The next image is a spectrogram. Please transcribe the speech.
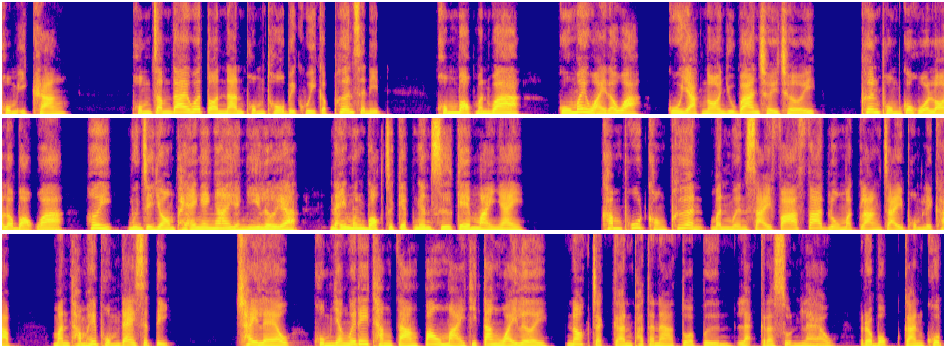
ผมอีกครั้ง ผมจำได้ว่าตอนนั้นผมโทรไปคุยกับเพื่อนสนิท ผมบอกมันว่า กูไม่ไหวแล้วว่ะ กูอยากนอนอยู่บ้านเฉยๆ เพื่อนผมก็หัวล้อแล้วบอกว่า เฮ้ย มึงจะยอมแพ้ง่ายๆ อย่างนี้เลยอะไหนมึงบอกจะเก็บเงินซื้อเกมใหม่ไงคำพูดของเพื่อนมันเหมือนสายฟ้าฟาดลงมากลางใจผมเลยครับ มันทำให้ผมได้สติ ใช่แล้ว ผมยังไม่ได้ทำตามเป้าหมายที่ตั้งไว้เลย นอกจากการพัฒนาตัวปืนและกระสุนแล้ว ระบบการควบ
